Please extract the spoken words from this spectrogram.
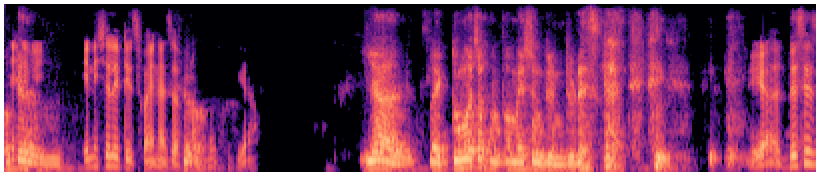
Okay. Anyway. Initially it is fine as of Sure. now. Yeah. Yeah, it's like too much of information in today's class. Yeah. This is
